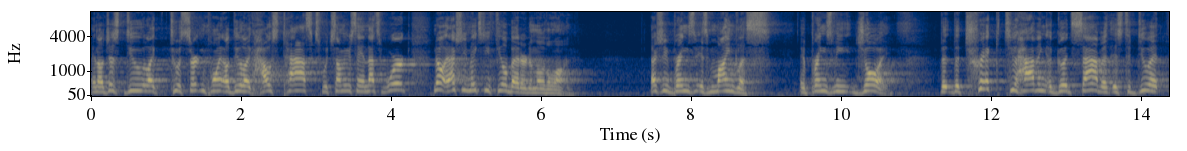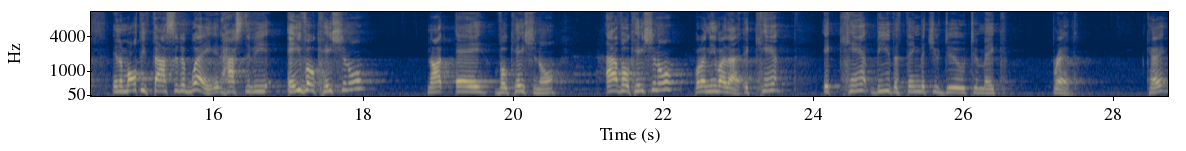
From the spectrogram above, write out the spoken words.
and I'll just do like to a certain point, I'll do like house tasks, which some of you are saying that's work. No, it actually makes me feel better to mow the lawn. It actually brings, it's mindless. It brings me joy. The, the trick to having a good Sabbath is to do it in a multifaceted way. It has to be avocational, not a vocational, avocational what do I mean by that? It can't, it can't be the thing that you do to make bread. Okay?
